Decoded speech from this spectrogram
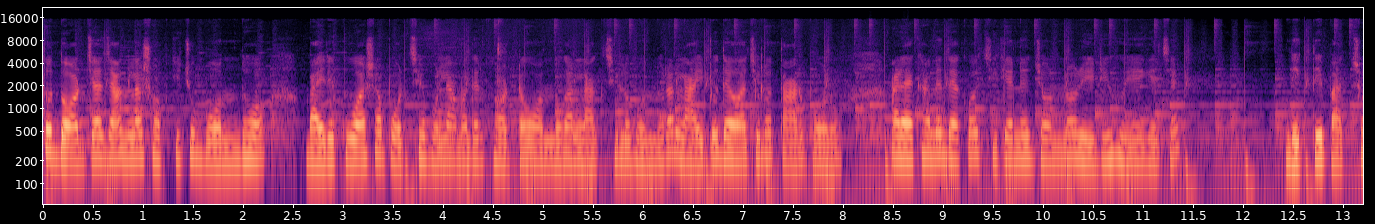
তো দরজা, জানলা সব কিছু বন্ধ। বাইরে কুয়াশা পড়ছে বলে আমাদের ঘরটাও অন্ধকার লাগছিল বন্ধুরা লাইটও দেওয়া ছিল তারপরও। আর এখানে দেখো চিকেনের জন্য রেডি হয়ে গেছে। দেখতেই পাচ্ছ।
